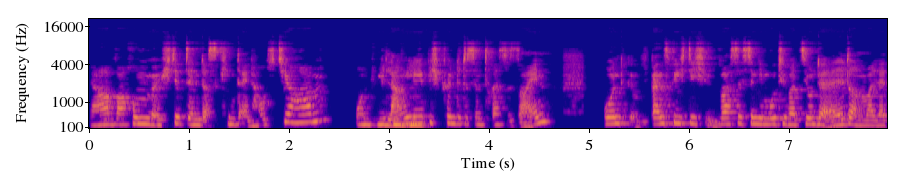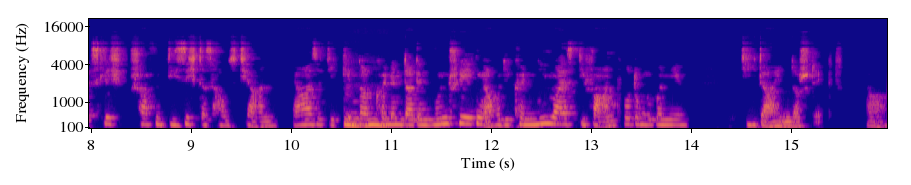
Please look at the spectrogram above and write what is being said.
Ja, warum möchte denn das Kind ein Haustier haben? Und wie langlebig könnte das Interesse sein? Und ganz wichtig, was ist denn die Motivation der Eltern? Weil letztlich schaffen die sich das Haustier an. Ja, also die Kinder mhm. können da den Wunsch hegen, aber die können niemals die Verantwortung übernehmen, die dahinter steckt. Ja.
